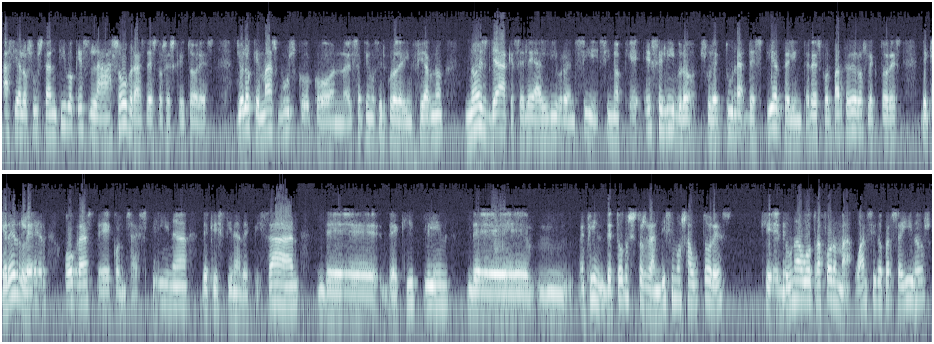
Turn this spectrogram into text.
hacia lo sustantivo que es las obras de estos escritores. Yo lo que más busco con el séptimo círculo del infierno no es ya que se lea el libro en sí, sino que ese libro, su lectura, despierte el interés por parte de los lectores de querer leer obras de Concha Espina, de Cristina de Pizán, de, de Kipling, de, mm, en fin, de todos estos grandísimos autores que de una u otra forma o han sido perseguidos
